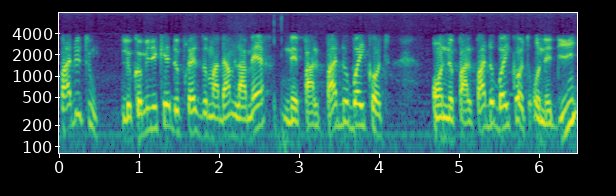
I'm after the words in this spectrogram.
Pas du tout. Le communiqué de presse de Madame la maire ne parle pas de boycott. On ne parle pas de boycott. On a dit,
